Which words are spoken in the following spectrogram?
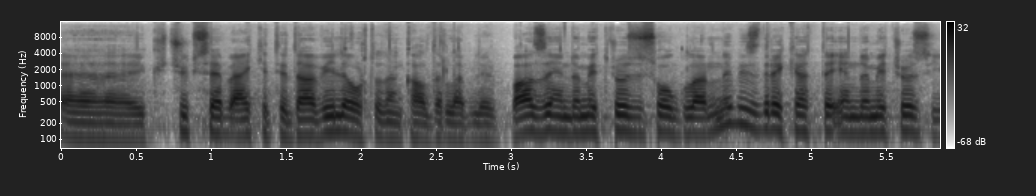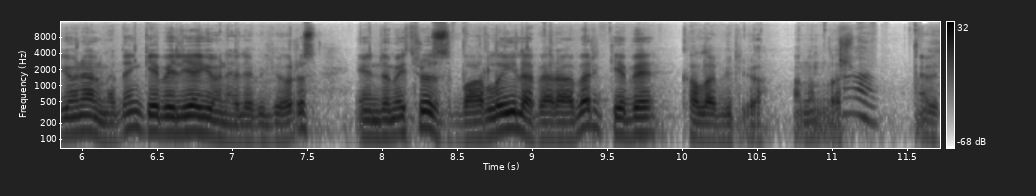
E, küçükse belki tedaviyle ortadan kaldırılabilir. Bazı endometriozis olgularında biz direkt hatta endometriozise yönelmeden gebeliğe yönelebiliyoruz. Endometriozis varlığıyla beraber gebe kalabiliyor hanımlar. Ha. Evet.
